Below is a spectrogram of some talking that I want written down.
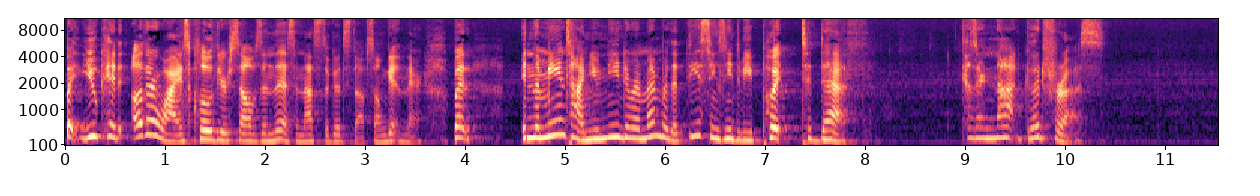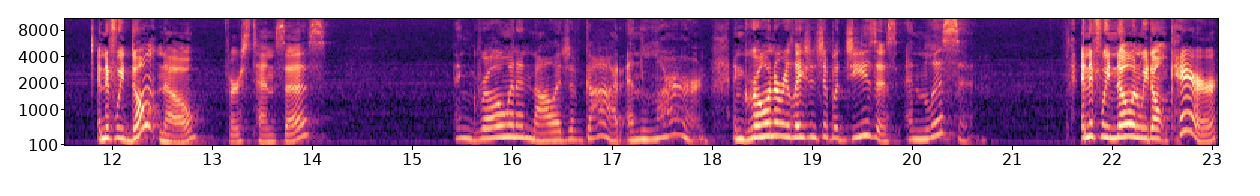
but you could otherwise clothe yourselves in this, and that's the good stuff. So I'm getting there. But in the meantime, you need to remember that these things need to be put to death because they're not good for us. And if we don't know, verse 10 says, then grow in a knowledge of God and learn and grow in a relationship with Jesus and listen. And if we know and we don't care,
